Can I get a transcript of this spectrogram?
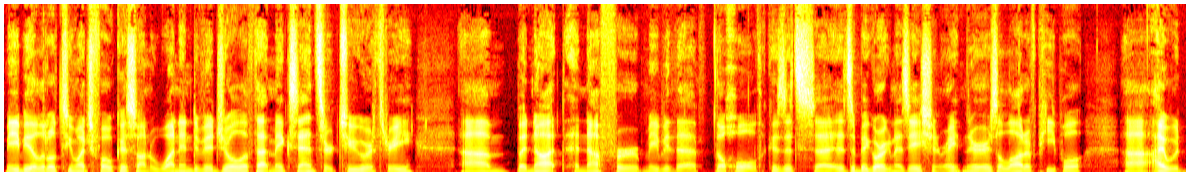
Maybe a little too much focus on one individual, if that makes sense, or two or three, um, but not enough for maybe the the whole because it's uh, it's a big organization, right? And there is a lot of people. Uh, I would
